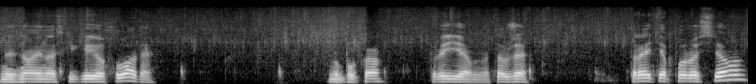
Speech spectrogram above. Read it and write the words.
Не знаю наскільки його хватить. Ну поки приємно. Та вже третя порося.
